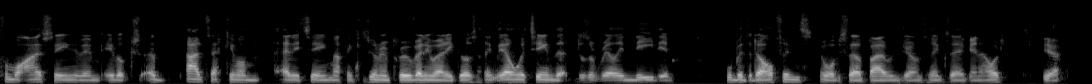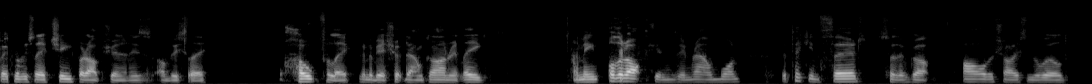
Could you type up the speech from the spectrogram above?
from what I've seen of him, he looks. Uh, I'd take him on any team. I think he's going to improve anywhere he goes. I think the only team that doesn't really need him will be the Dolphins, who obviously have Byron Jones and Xavier Howard. Yeah, but obviously a cheaper option, and is obviously, hopefully, going to be a shutdown in league. I mean, other options in round one they're picking third, so they've got all the choice in the world.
